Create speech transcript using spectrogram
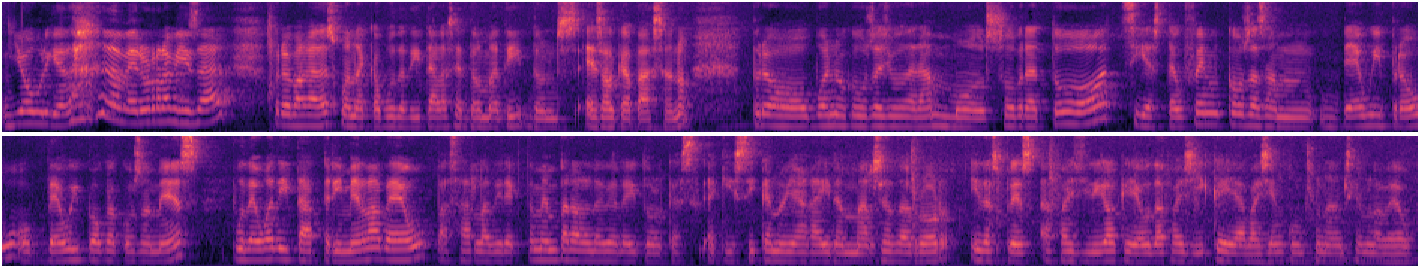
jo hauria d'haver-ho revisat, però a vegades quan acabo d'editar a les 7 del matí, doncs és el que passa, no? Però, bueno, que us ajudarà molt. Sobretot, si esteu fent coses amb veu i prou, o veu i poca cosa més, podeu editar primer la veu, passar-la directament per al Levelator, que aquí sí que no hi ha gaire marge d'error, i després afegir el que hi heu d'afegir, que ja vagi en consonància amb la veu.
